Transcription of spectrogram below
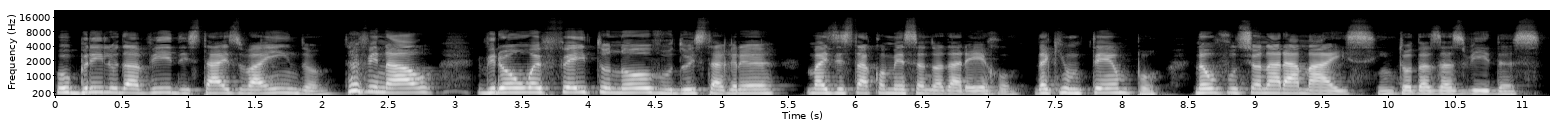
O brilho da vida está esvaindo. Afinal, virou um efeito novo do Instagram, mas está começando a dar erro. Daqui um tempo, não funcionará mais em todas as vidas.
